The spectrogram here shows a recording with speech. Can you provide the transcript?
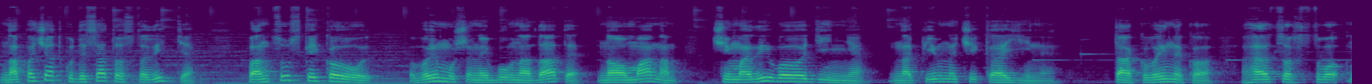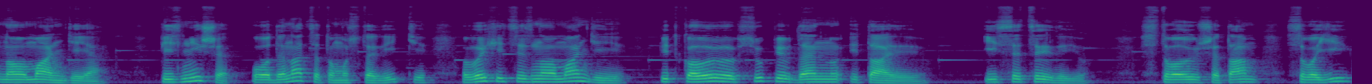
На початку X століття французький король вимушений був надати норманам чималі володіння на півночі країни. Так виникло герцогство Нормандія. Пізніше, у XI столітті, вихідці з Нормандії підкорили всю південну Італію і Сицилію, створивши там свої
